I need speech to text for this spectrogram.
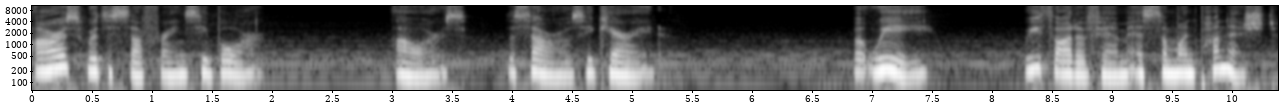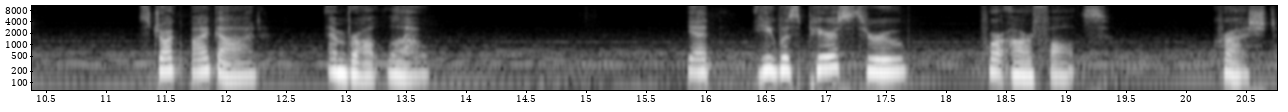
ours were the sufferings he bore, ours the sorrows he carried. But we, we thought of him as someone punished, struck by God, and brought low. Yet he was pierced through for our faults, crushed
